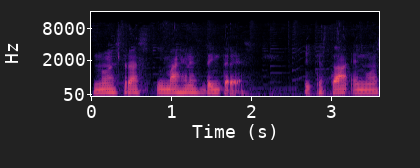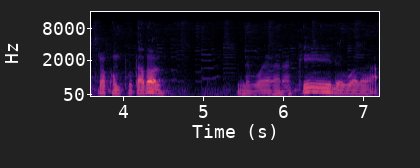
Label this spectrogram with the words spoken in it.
nuestras imágenes de interés y que está en nuestro computador. Le voy a dar aquí, le voy a dar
